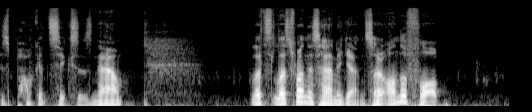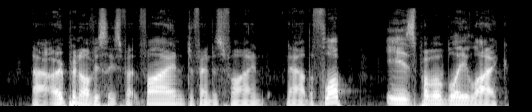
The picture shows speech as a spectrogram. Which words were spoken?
is pocket sixes. Now, let's let's run this hand again. So on the flop, uh, open obviously is fine. Defender's fine. Now the flop is probably like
